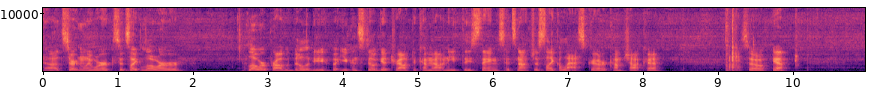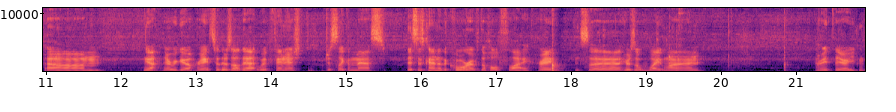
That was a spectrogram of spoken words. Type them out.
Uh, it certainly works. It's like lower lower probability, but you can still get trout to come out and eat these things. It's not just like Alaska or Kamchatka. So yeah. Um, yeah, there we go, right? So there's all that, whip finished, just like a mess. This is kind of the core of the whole fly, right? It's a, uh, here's a white one right there. You can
